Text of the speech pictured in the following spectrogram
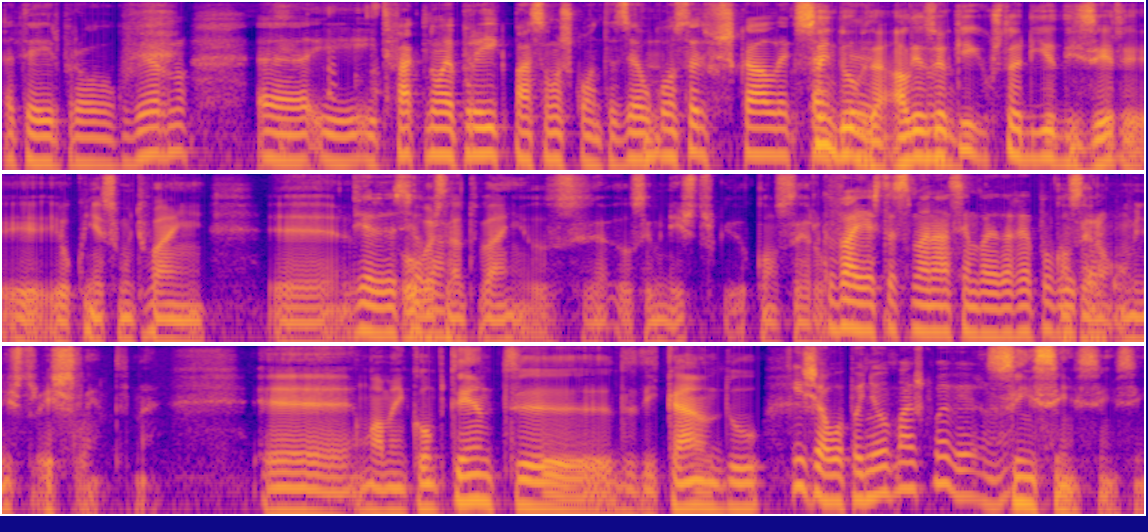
até ir para o Governo uh, e, e, de facto, não é por aí que passam as contas, é o Conselho Fiscal é que Sem dúvida. Que... Aliás, eu aqui gostaria de dizer, eh, eu conheço muito bem. Ou bastante bem o, o seu ministro, eu considero. Que vai esta semana à Assembleia da República. Considero um ministro excelente. Não é? É um homem competente, dedicando. E já o apanhou mais que uma vez, não é? Sim, sim, sim, sim.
